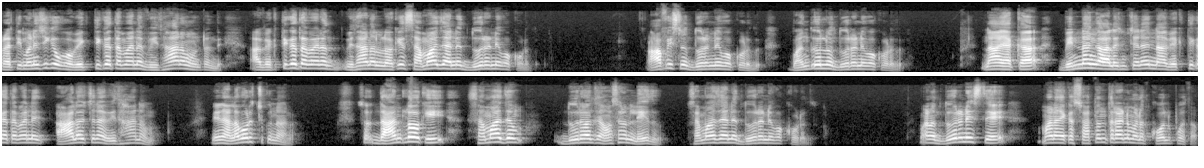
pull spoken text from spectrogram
ప్రతి మనిషికి ఒక వ్యక్తిగతమైన విధానం ఉంటుంది. ఆ వ్యక్తిగతమైన విధానంలోకి సమాజాన్ని దూరనివ్వకూడదు. ఆఫీస్ను దూరనివ్వకూడదు బంధువులను దూరనివ్వకూడదు. నా యొక్క భిన్నంగా ఆలోచించనే నా వ్యక్తిగతమైన ఆలోచన విధానం. నేను అలవరుచుకున్నాను. సో దాంట్లోకి సమాజం దూరాల్సిన అవసరం లేదు. సమాజాన్ని దూరనివ్వకూడదు. మనం దూరనిస్తే మన యొక్క స్వతంత్రాన్ని మనం కోల్పోతాం.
